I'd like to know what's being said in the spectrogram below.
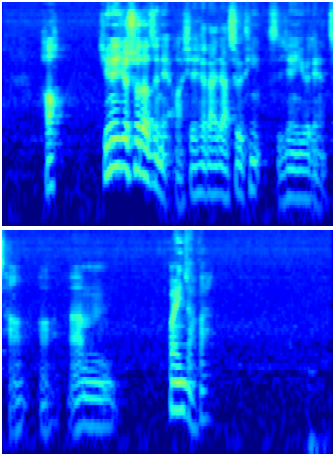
今天就说到这里啊，谢谢大家收听，时间有点长啊，嗯，欢迎转发。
